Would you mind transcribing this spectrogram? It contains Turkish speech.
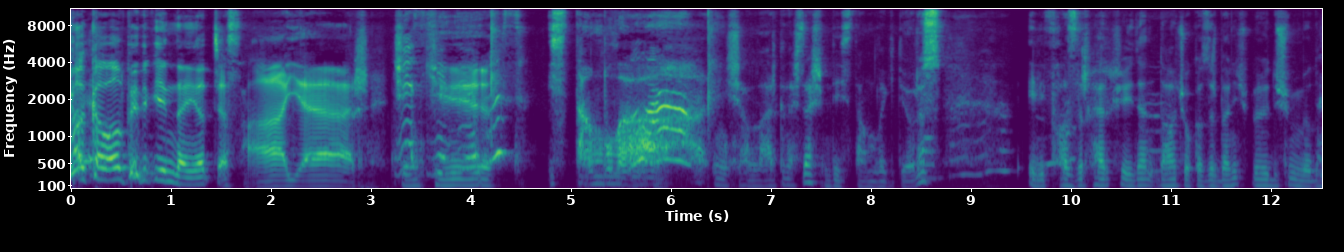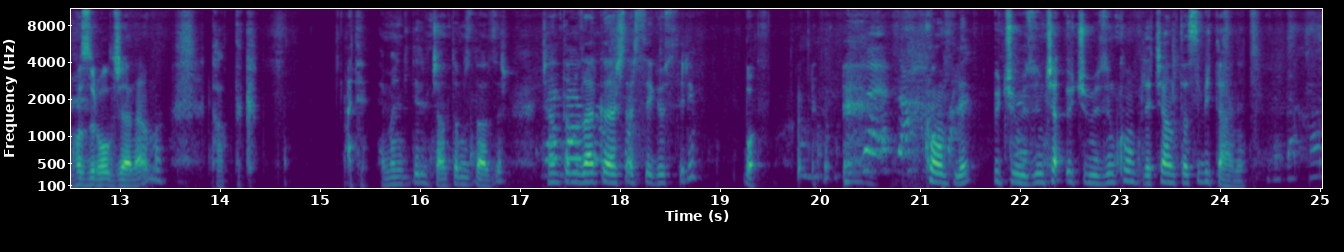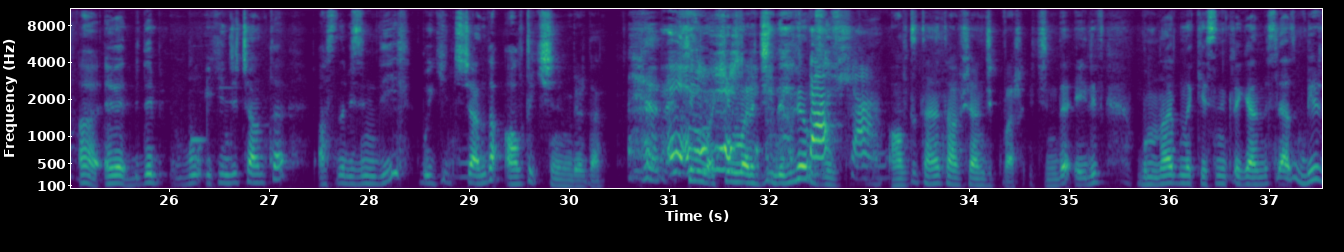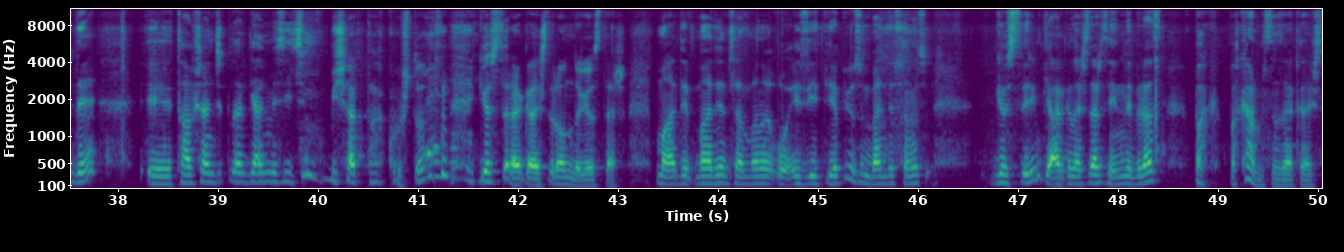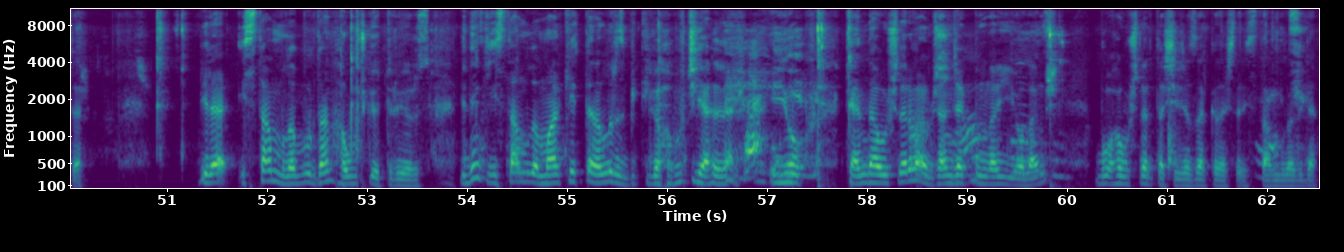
Ya kahvaltı edip yeniden yatacağız. Hayır. Çünkü İstanbul'a. İnşallah arkadaşlar şimdi İstanbul'a gidiyoruz. Elif hazır her şeyden daha çok hazır. Ben hiç böyle düşünmüyordum hazır olacağını ama kalktık. Hadi hemen gidelim çantamız da hazır. Çantamızı arkadaşlar size göstereyim. Bu. komple üçümüzün ça- üçümüzün komple çantası bir tane. Aa, evet bir de bu ikinci çanta aslında bizim değil. Bu ikinci çanta altı kişinin birden. Kim var, kim var içinde biliyor musunuz? Tavşan. 6 tane tavşancık var içinde. Elif bunların da kesinlikle gelmesi lazım. Bir de e, tavşancıklar gelmesi için bir şart daha koştu. göster arkadaşlar onu da göster. Madem madem sen bana o eziyeti yapıyorsun ben de sana göstereyim ki arkadaşlar seninle biraz bak bakar mısınız arkadaşlar? Birer İstanbul'a buradan havuç götürüyoruz. Dedim ki İstanbul'a marketten alırız bir kilo havuç yerler. Yok. Kendi havuçları varmış ancak bunları yiyorlarmış. Bu havuçları taşıyacağız arkadaşlar İstanbul'a bir de.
